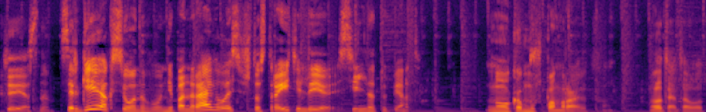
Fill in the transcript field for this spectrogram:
Интересно. Сергею Аксенову не понравилось, что строители сильно тупят. Ну, кому ж понравится. Вот это вот.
